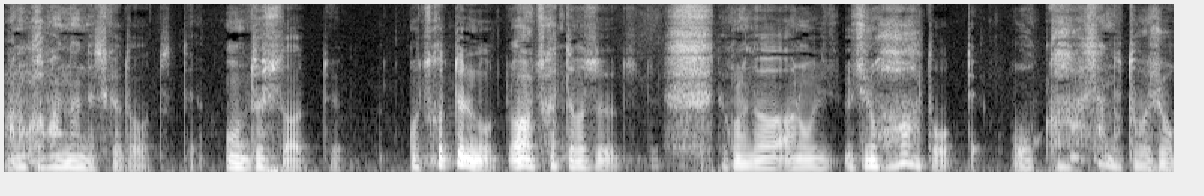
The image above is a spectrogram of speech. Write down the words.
あのカバンなんですけど、つって。うんどうした？って。あ、使ってるの？あ、使ってます。つって。で、この間、あの、ううちの母とって、お母さんの登場。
